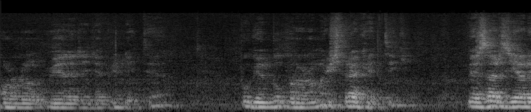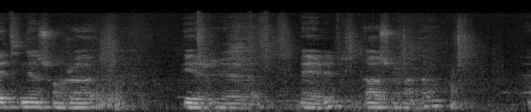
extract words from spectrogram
kurulu üyeleriyle birlikte bugün bu programa iştirak ettik. Mezar ziyaretinden sonra bir e, daha sonra da e,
